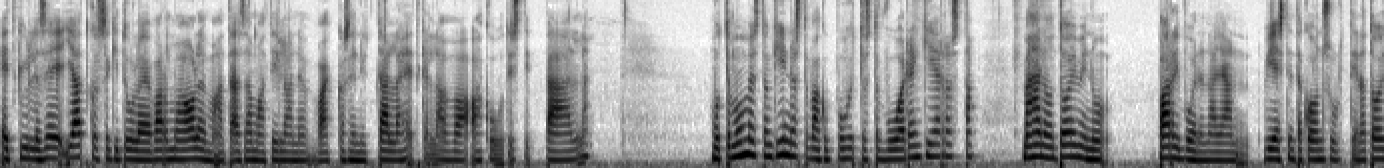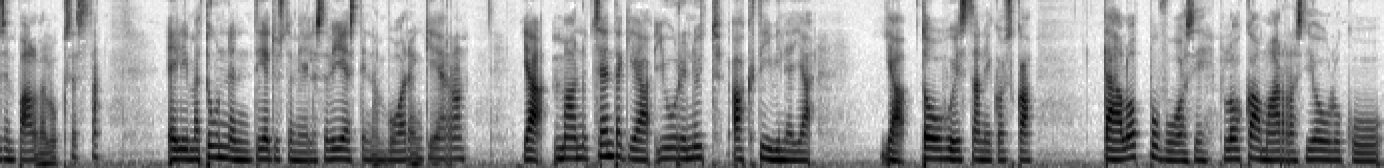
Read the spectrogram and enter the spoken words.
Että kyllä se jatkossakin tulee varmaan olemaan tämä sama tilanne, vaikka se nyt tällä hetkellä on vaan akuutisti päällä. Mutta mun mielestä on kiinnostavaa, kun puhuit tuosta vuoden kierrosta. Mähän on toiminut pari vuoden ajan viestintäkonsulttina toisen palveluksessa. Eli mä tunnen tietystä mielessä viestinnän vuoden kierron. Ja mä oon nyt sen takia juuri nyt aktiivinen ja, ja touhuissani, koska tämä loppuvuosi, loka, marras, joulukuu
